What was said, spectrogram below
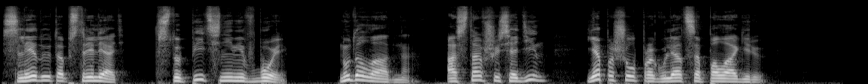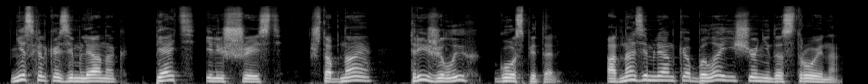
следует обстрелять, вступить с ними в бой? Ну да ладно. Оставшись один, я пошел прогуляться по лагерю. Несколько землянок, пять или шесть, штабная – три жилых, госпиталь. Одна землянка была еще недостроена.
